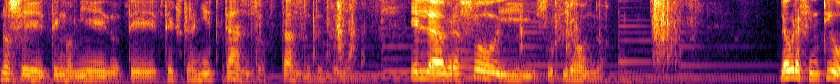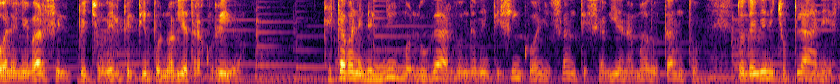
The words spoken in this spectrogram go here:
No sé, tengo miedo, te, te extrañé tanto, tanto te extrañé. Él la abrazó y suspiró hondo. Laura sintió al elevarse el pecho de él que el tiempo no había transcurrido, que estaban en el mismo lugar donde 25 años antes se habían amado tanto, donde habían hecho planes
